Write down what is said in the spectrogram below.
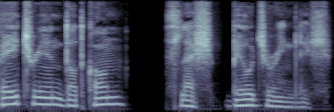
Patreon.com slash build your English.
